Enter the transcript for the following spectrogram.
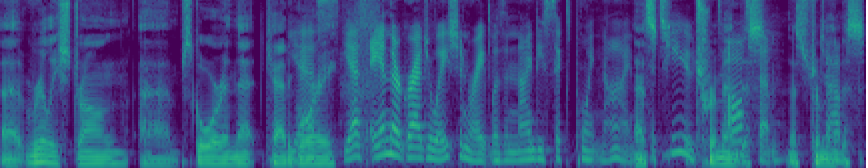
uh, really strong um score in that category. Yes, yes, and their graduation rate was a 96.9. That's it's huge. It's Tremendous. awesome. That's tremendous.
